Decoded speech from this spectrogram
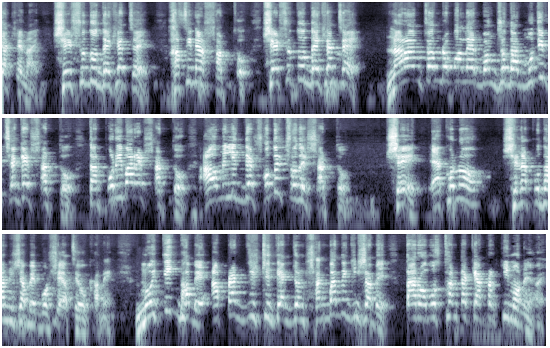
দেখে নাই। সে শুধু দেখেছে হাসিনার স্বার্থ। সে শুধু দেখেছে নারায়ণ চন্দ্র পালের বংশধর মুজিব শেখের স্বার্থ, তার পরিবারের স্বার্থ, আওয়ামী লীগদের সদস্যদের স্বার্থ। সে এখনও সেনাপ্রধান হিসাবে বসে আছে ওখানে। নৈতিকভাবে আপনার দৃষ্টিতে একজন সাংবাদিক হিসাবে তার অবস্থানটাকে আপনার কি মনে হয়?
